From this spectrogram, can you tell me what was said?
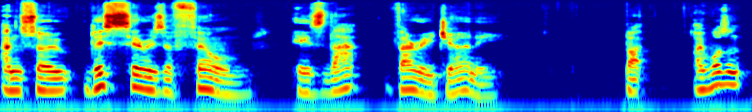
And so this series of films is that very journey. But I wasn't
